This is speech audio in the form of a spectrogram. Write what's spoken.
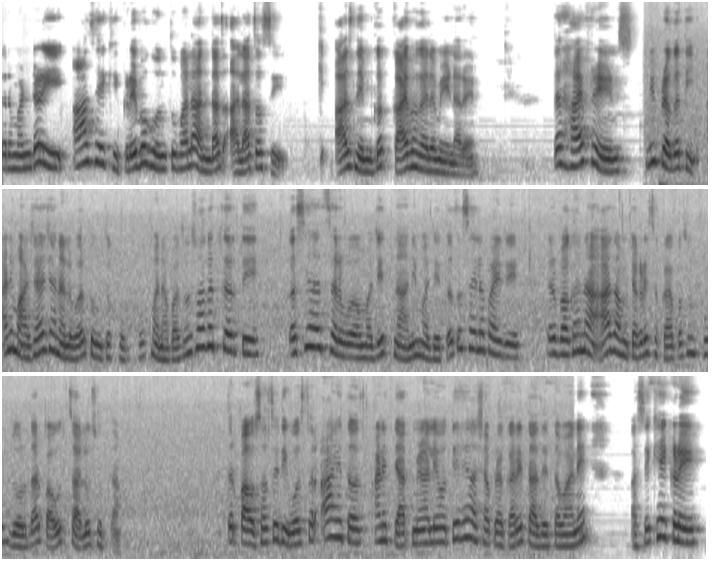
तर मंडळी आज हे खेकडे बघून तुम्हाला अंदाज आलाच असेल की आज नेमकं काय बघायला मिळणार आहे. तर हाय फ्रेंड्स मी प्रगती आणि माझ्या चॅनलवर तुमचं खूप खूप मनापासून स्वागत करते. कसे आज सर्व? मजेत ना आणि मजेतच असायला पाहिजे. तर बघा ना आज आमच्याकडे सकाळपासून खूप जोरदार पाऊस चालूच होता. तर पावसाचे दिवस तर आहेतच आणि त्यात मिळाले होते हे अशा प्रकारे ताजेतवाने असे खेकडे.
